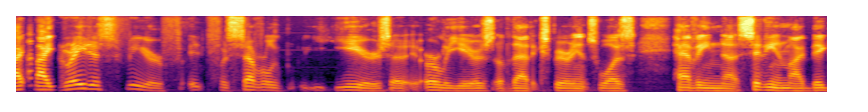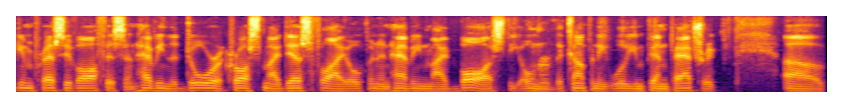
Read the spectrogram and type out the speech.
my, my greatest fear f- for several years, uh, early years of that experience, was having uh, sitting in my big impressive office and having the door across my desk fly open and having my boss, the owner of the company, William Penn Patrick, uh,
